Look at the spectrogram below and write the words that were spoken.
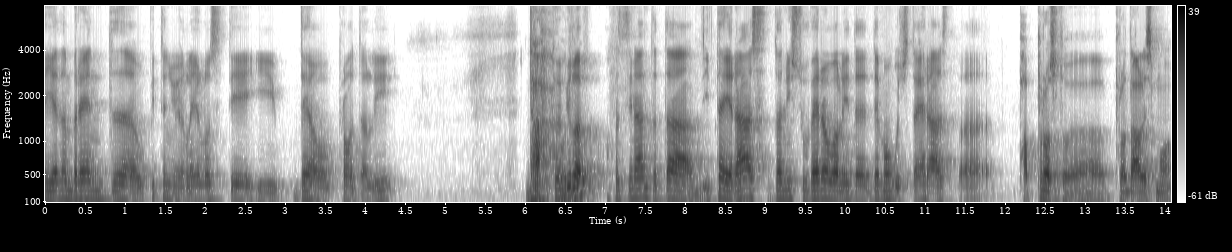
A jedan brand uh, u pitanju je Lelo ste i deo prodali. Da, To je od- bila fascinanta ta, i taj rast, da nisu verovali da, da je moguć taj rast. Pa, Pa prosto, uh, prodali smo uh,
